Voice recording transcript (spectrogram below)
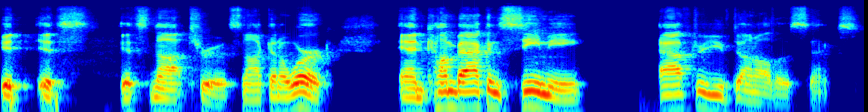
it it's it's not true. It's not going to work. And come back and see me after you've done all those things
